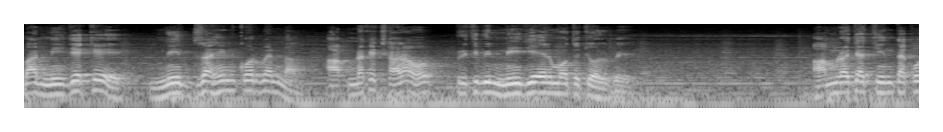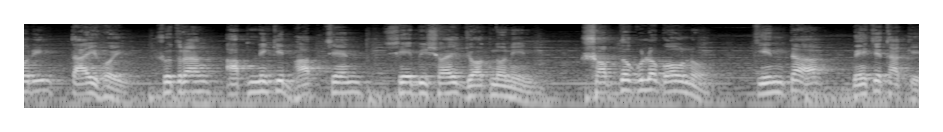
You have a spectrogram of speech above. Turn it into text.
বা নিজেকে নিদ্রাহীন করবেন না। আপনাকে ছাড়াও পৃথিবী নিজের মতো চলবে। আমরা যা চিন্তা করি তাই হই। সুতরাং আপনি কি ভাবছেন সে বিষয়ে যত্ন নিন। শব্দগুলো গৌণ, চিন্তা বেঁচে থাকে,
